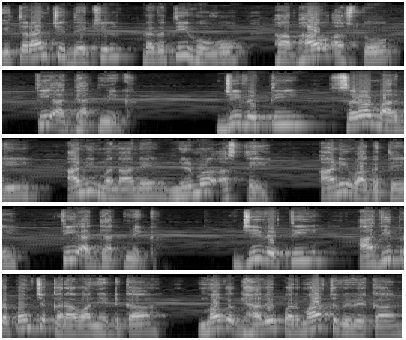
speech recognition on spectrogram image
इतरांची देखील प्रगती होवो हा भाव असतो ती आध्यात्मिक. जी व्यक्ती सरळ मार्गी आणि मनाने निर्मळ असते आणि वागते ती आध्यात्मिक. जी व्यक्ती आधी प्रपंच करावा नेटका मग घ्यावे परमार्थ विवेका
